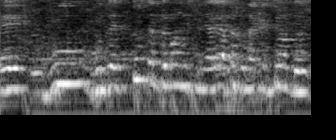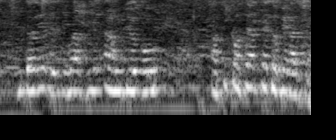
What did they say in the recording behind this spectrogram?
Et vous voudrez tout simplement nous signaler afin que nous puissions de vous donner de pouvoir dire un ou deux mots en ce qui concerne cette opération.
